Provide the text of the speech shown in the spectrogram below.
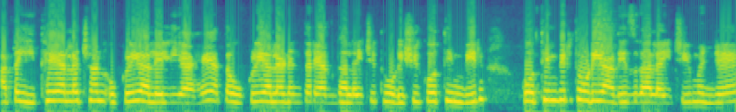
आता इथे याला छान उकळी आलेली आहे. आता उकळी आल्यानंतर यात घालायची थोडीशी कोथिंबीर. कोथिंबीर थोडी आधीच घालायची म्हणजे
